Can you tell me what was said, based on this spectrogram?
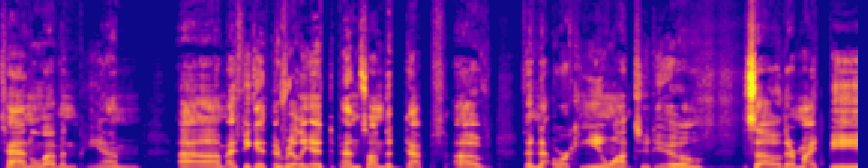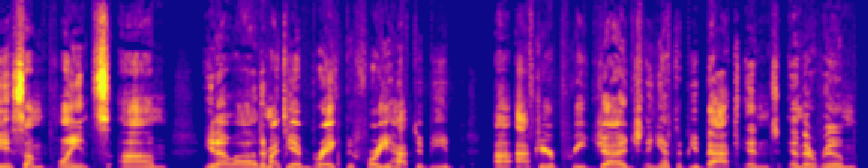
10 11 p.m um, i think it, it really it depends on the depth of the networking you want to do so there might be some points um, you know uh, there might be a break before you have to be uh, after you're prejudged and you have to be back in in the room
